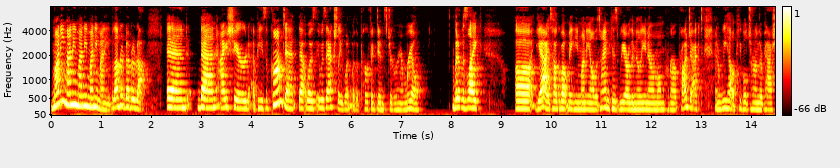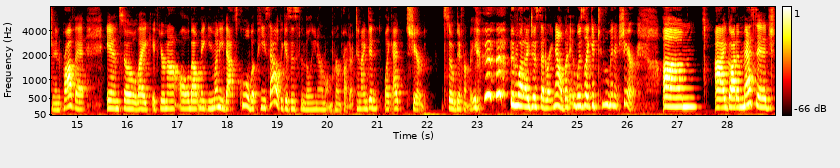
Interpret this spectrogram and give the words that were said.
money, money, money, money, money, blah blah blah blah blah. And then I shared a piece of content that was, it was actually went with a perfect Instagram reel, but it was like, uh, yeah, I talk about making money all the time because we are the Millionaire Mompreneur Project and we help people turn their passion into profit. And so, like, if you're not all about making money, that's cool, but peace out because this is the Millionaire Mompreneur Project. And I did, like, I shared so differently than what I just said right now, but it was like a two minute share. Um, I got a message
